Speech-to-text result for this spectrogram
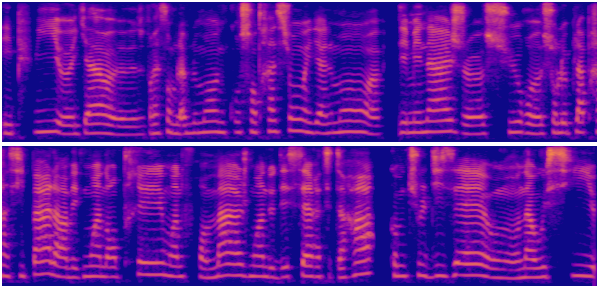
et puis euh, il y a euh, vraisemblablement une concentration également des ménages sur, sur le plat principal avec moins d'entrées, moins de fromage, moins de desserts, etc. Comme tu le disais, on a aussi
